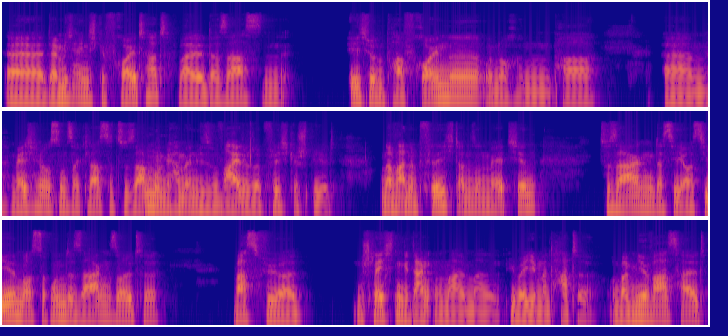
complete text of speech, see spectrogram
äh, der mich eigentlich gefreut hat, weil da saßen ich und ein paar Freunde und noch ein paar ähm, Mädchen aus unserer Klasse zusammen und wir haben irgendwie so Wahrheit oder Pflicht gespielt. Und da war eine Pflicht an so ein Mädchen zu sagen, dass sie aus jedem aus der Runde sagen sollte, was für einen schlechten Gedanken mal, mal über jemand hatte. Und bei mir war es halt,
